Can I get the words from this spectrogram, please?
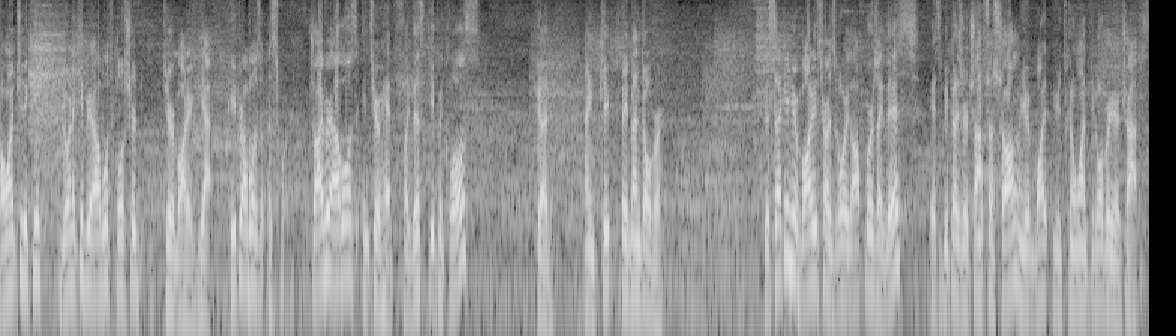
I want you to keep, you wanna keep your elbows closer to your body. Yeah, keep your elbows, as drive your elbows into your hips. Like this, keep it close. Good. And keep, stay bent over. The second your body starts going upwards like this, it's because your traps are strong your body, you're gonna want to go over your traps.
